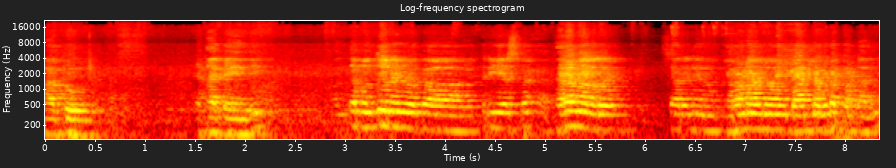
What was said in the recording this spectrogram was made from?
నాకు అటాక్ అయింది. అంతకుముందు నేను ఒక త్రీ ఇయర్స్ కరోనాలో సరే నేను కరోనాలో బాటలో కూడా పడ్డాను.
